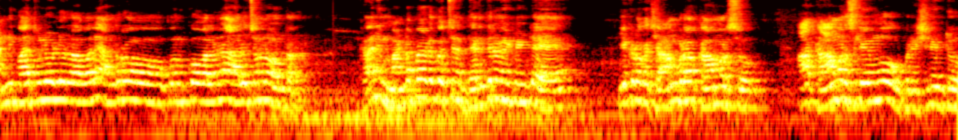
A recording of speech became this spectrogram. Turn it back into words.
అన్ని పార్టీల వాళ్ళు రావాలి అందరూ కొనుక్కోవాలనే ఆలోచనలో ఉంటారు. కానీ మండపేటకు వచ్చిన దరిద్రం ఏంటంటే ఇక్కడ ఒక ఛాంబర్ ఆఫ్ కామర్సు ఆ కామర్స్కి ఏమో ఒక ప్రెసిడెంటు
